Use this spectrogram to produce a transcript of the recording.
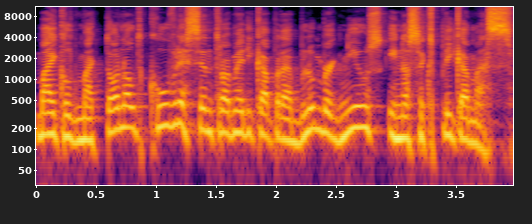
Michael McDonald cubre Centroamérica para Bloomberg News y nos explica más.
